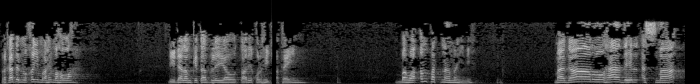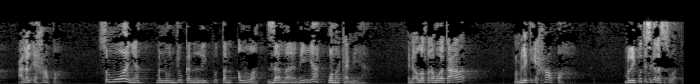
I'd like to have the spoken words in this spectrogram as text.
Berkata Ibnu Qayyim rahimahullah di dalam kitab beliau Tariqul Hijratain bahwa empat nama ini madaru hadhil asma ala al-ihata. Semuanya menunjukkan liputan Allah zamaniyah wa makaniyah. Ini Allah Subhanahu wa taala memiliki ihata. Meliputi segala sesuatu.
